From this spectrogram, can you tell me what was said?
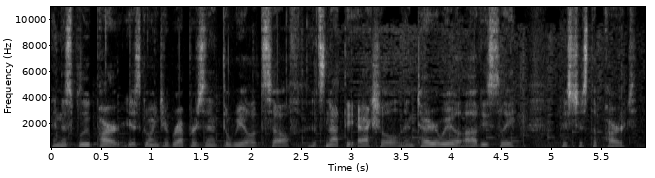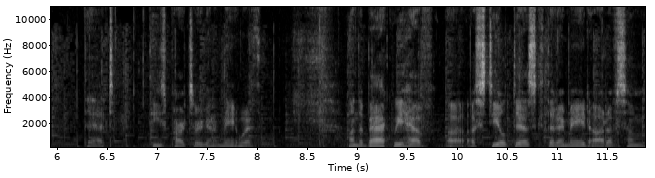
and this blue part is going to represent the wheel itself. It's not the actual entire wheel, obviously, it's just the part that these parts are going to mate with. On the back we have a, steel disc that I made out of some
